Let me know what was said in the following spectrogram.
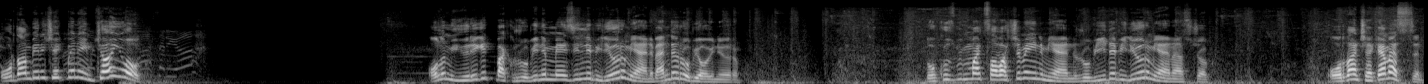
Oradan beni çekmene imkan yok. Oğlum yürü git bak Ruby'nin menzilini biliyorum yani. Ben de Ruby oynuyorum. 9000 maç savaşçı main'im yani. Ruby'yi de biliyorum yani az çok. Oradan çekemezsin.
